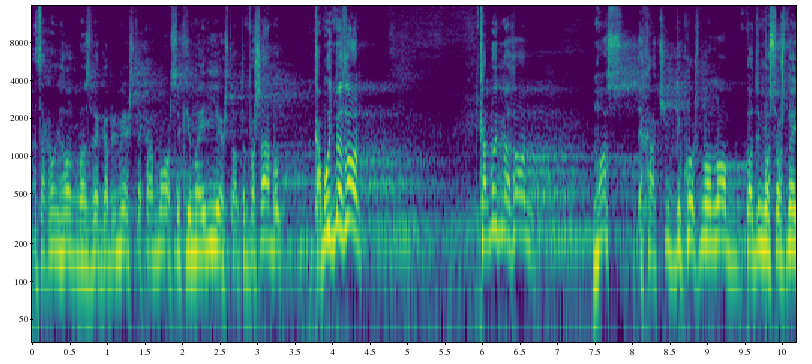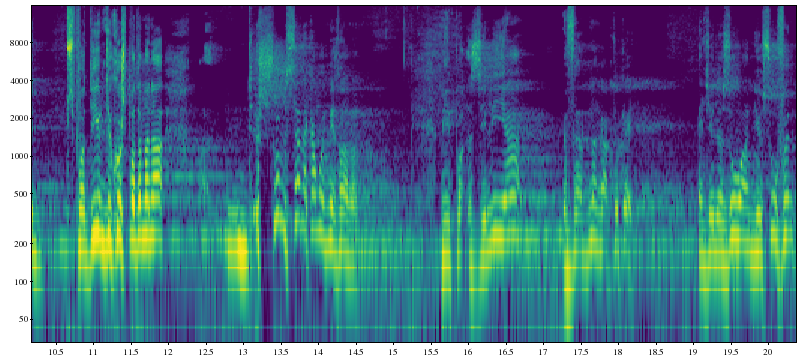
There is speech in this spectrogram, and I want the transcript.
Ata ka mujt me thonë, mos be gabimisht e ka marë se ky ma i ri është, ato për shambull, ka mujtë me thonë, ka mujtë me thonë, mos e ka qitë dikush vallah, pa dy mos është nëjë, s'po dim dikush po domethënë, shumë sene ka mujtë me thonë, mirëpo zilia verbon nga këto krejt, e xhelozuan Jusufin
